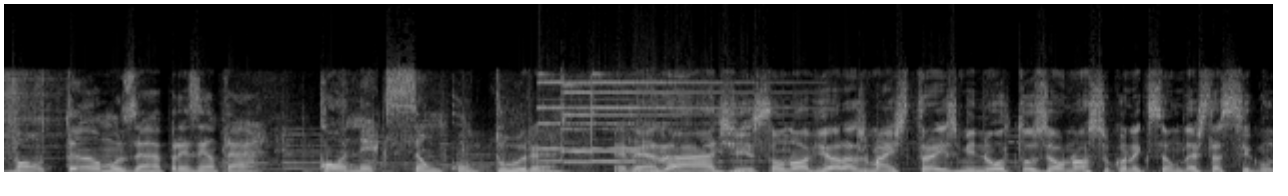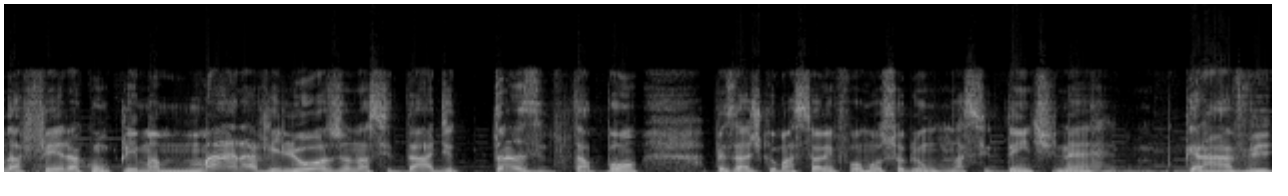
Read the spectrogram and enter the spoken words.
Voltamos a apresentar Conexão Cultura. É verdade, são nove horas mais três minutos. É o nosso Conexão desta segunda-feira com clima maravilhoso na cidade. O trânsito tá bom, apesar de que o Marcelo informou sobre um acidente, né? Grave.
